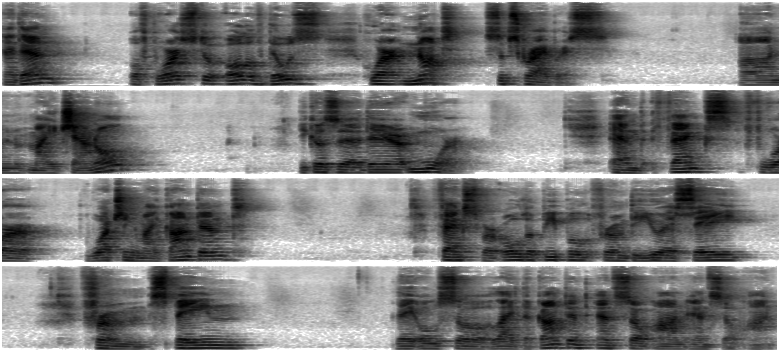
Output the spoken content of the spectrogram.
and then of course to all of those who are not subscribers on my channel because uh, there are more. And thanks for watching my content Thanks for all the people from the USA, from Spain. They also like the content and so on and so on.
